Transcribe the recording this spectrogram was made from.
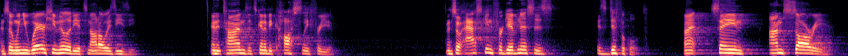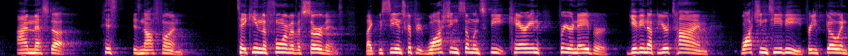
And so when you wear humility, it's not always easy. And at times, it's going to be costly for you. And so asking forgiveness is, is difficult. Right? Saying, I'm sorry, I messed up, is, is not fun. Taking the form of a servant, like we see in Scripture, washing someone's feet, caring for your neighbor, giving up your time watching TV, for you to go and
